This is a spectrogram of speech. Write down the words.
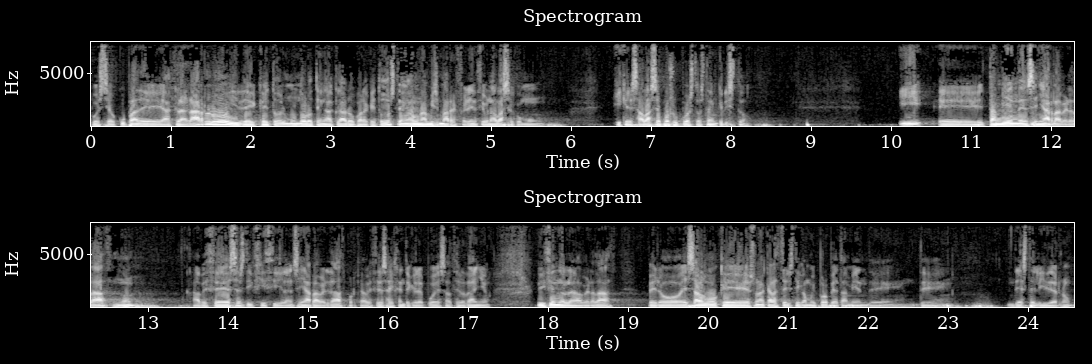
pues se ocupa de aclararlo y de que todo el mundo lo tenga claro, para que todos tengan una misma referencia, una base común. Y que esa base, por supuesto, esté en Cristo. Y eh, también de enseñar la verdad, ¿no? A veces es difícil enseñar la verdad porque a veces hay gente que le puedes hacer daño diciéndole la verdad, pero es algo que es una característica muy propia también de, este líder, ¿no?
